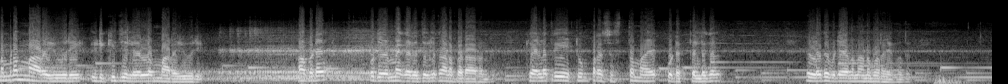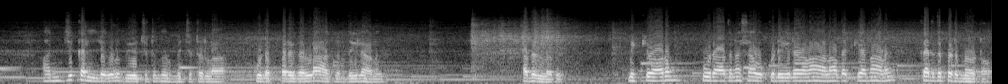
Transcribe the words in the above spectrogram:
നമ്മുടെ മറയൂര് ഇടുക്കി ജില്ലയിലുള്ള മറയൂര് അവിടെ പൊതുവെ മെഗാലിത്തുകൾ കാണപ്പെടാറുണ്ട്. കേരളത്തിലെ ഏറ്റവും പ്രശസ്തമായ കുടക്കല്ലുകൾ ഉള്ളത് ഇവിടെയാണെന്നാണ് പറയുന്നത്. അഞ്ച് കല്ലുകൾ ഉപയോഗിച്ചിട്ട് നിർമ്മിച്ചിട്ടുള്ള കുടപ്പറകളുടെ ആകൃതിയിലാണ് അതുള്ളത്. മിക്കവാറും പുരാതന ശവക്കുടീരങ്ങളാണ് അതൊക്കെയെന്നാണ് കരുതപ്പെടുന്നത് കേട്ടോ.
